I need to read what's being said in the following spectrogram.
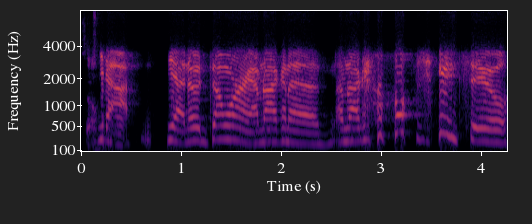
So yeah, yeah. No, don't worry. I'm not gonna. I'm not gonna hold you to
